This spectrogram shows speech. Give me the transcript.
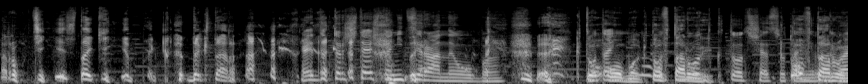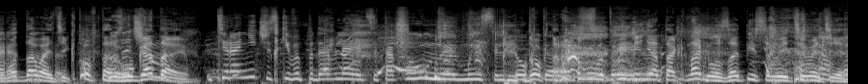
народе есть такие док- доктора. А я, доктор, считаю, что они тираны оба. Кто Вот они- оба, ну, кто вот- второй? Вот кто сейчас вот Кто они второй? говорят Вот давайте, кто второй? Ну, Угадаем. вы Тиранически вы подавляете такую умную мысль, доктор. Доктор, вот вы меня так нагло записываете в эти...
